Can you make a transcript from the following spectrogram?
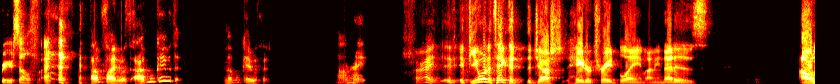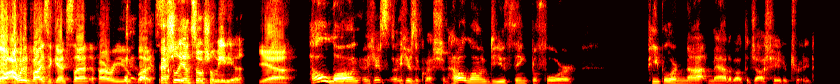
for yourself. I'm fine with. I'm okay with it. I'm okay with it. All right. All right. If, if you want to take the, the Josh Hader trade blame, I mean, that is, I don't know. I would advise against that if I were you, but Especially on social media. yeah. How long? Here's uh, here's a question. How long do you think before people are not mad about the Josh Hader trade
